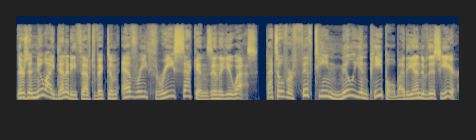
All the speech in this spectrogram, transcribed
there's a new identity theft victim every three seconds in the U.S. That's over 15 million people by the end of this year,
